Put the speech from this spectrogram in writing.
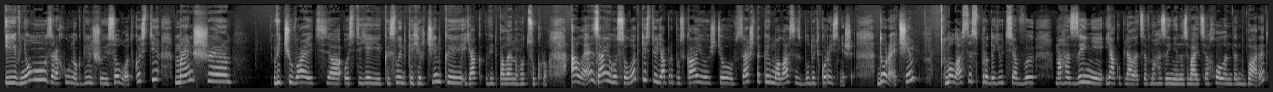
І в ньому за рахунок більшої солодкості менше відчувається ось цієї кислинки гірчинки, як від паленого цукру. Але за його солодкістю я припускаю, що все ж таки моласис будуть корисніше. До речі, Моласис продаються в магазині. Я купляла це в магазині, називається Holland Barrett.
